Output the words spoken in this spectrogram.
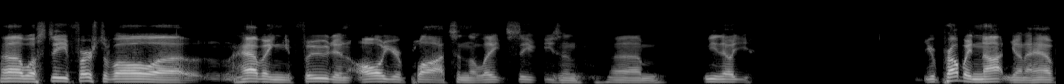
Uh, well, Steve, first of all, uh, having food in all your plots in the late season, um, you know, you, you're probably not going to have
